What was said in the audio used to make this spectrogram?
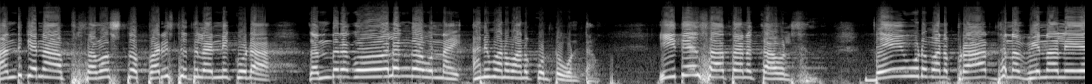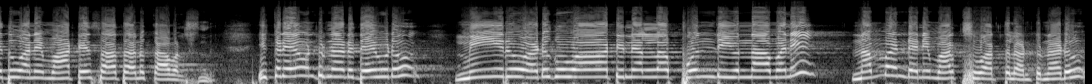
అందుకే నా సమస్త పరిస్థితులన్నీ కూడా గందరగోళంగా ఉన్నాయి అని మనం అనుకుంటూ ఉంటాం. ఇదే సాతానికి కావాల్సింది. దేవుడు మన ప్రార్థన వినలేదు అనే మాటే సాతాను కావాల్సింది. ఇక్కడ ఏమంటున్నాడు దేవుడు? మీరు అడుగు వాటినెల్లా పొంది ఉన్నామని నమ్మండి అని మార్క్స్ వార్తలు అంటున్నాడు.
